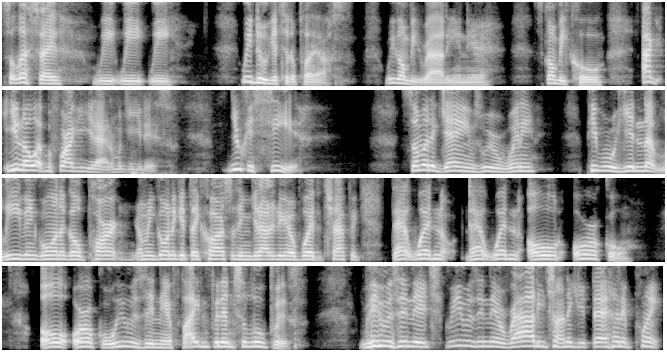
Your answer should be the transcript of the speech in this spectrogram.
So let's say we we we we do get to the playoffs. We're gonna be rowdy in there. It's gonna be cool. I you know what? Before I give you that, I'm gonna give you this. You can see it. Some of the games we were winning, people were getting up, leaving, going to go park. I mean, going to get their car so they can get out of there, avoid the traffic. That wasn't that wasn't old Oracle. Old Oracle, we was in there fighting for them chalupas. We was in there, we was in there rowdy trying to get that hundred point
